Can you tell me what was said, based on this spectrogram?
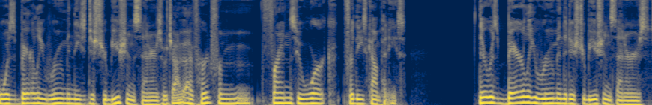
was barely room in these distribution centers, which I've heard from friends who work for these companies. There was barely room in the distribution centers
